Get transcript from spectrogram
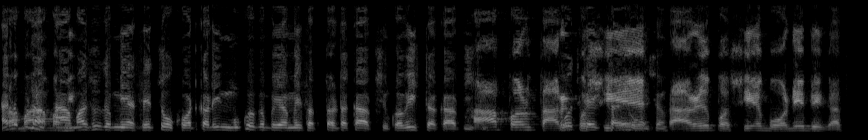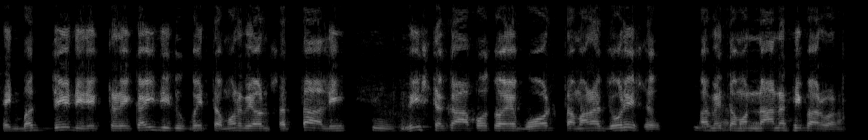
આમાં- આમાં શું તમે મેસેજ ચોખવટ કરીને મૂકો કે ભાઈ અમે સત્તર ટકા આપશું કે વીસ ટકા આપીશું? હા પણ તારે પછી તારે પછી બોર્ડે ભેગા થઈને બધે ડિરેક્ટરે કહી દીધું ભાઈ બે સત્તા આલી. વીસ ટકા આપો તો એ બોર્ડ તમારા જોડે છે. અમે તમને ના નથી પાડવાના.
